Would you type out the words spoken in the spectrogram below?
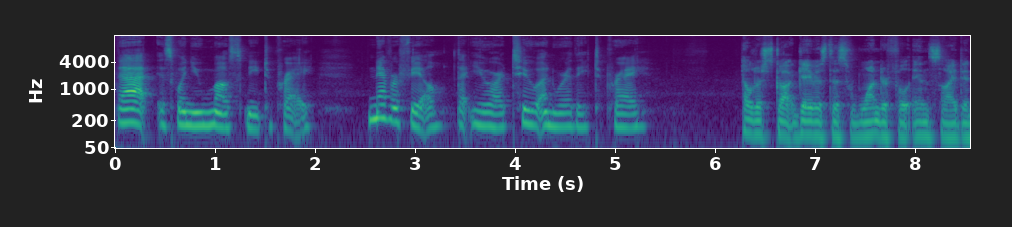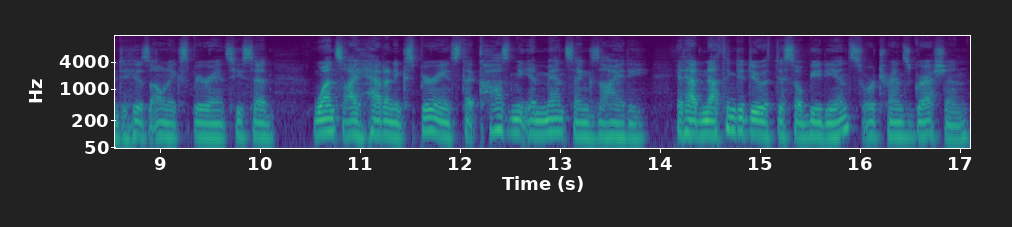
That is when you most need to pray. Never feel that you are too unworthy to pray. Elder Scott gave us this wonderful insight into his own experience. He said, Once I had an experience that caused me immense anxiety. It had nothing to do with disobedience or transgression,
